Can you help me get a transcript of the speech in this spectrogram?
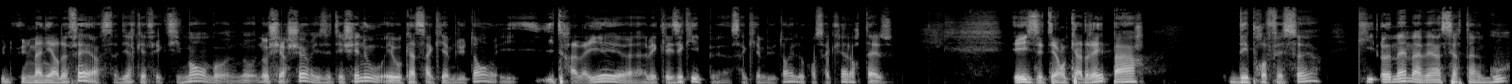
une, manière de faire, c'est-à-dire qu'effectivement, nos, chercheurs, ils étaient chez nous et au 4 cinquième du temps, ils, travaillaient euh, avec les équipes. Un cinquième du temps, ils le consacraient à leur thèse. Et ils étaient encadrés par des professeurs qui eux-mêmes avaient un certain goût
